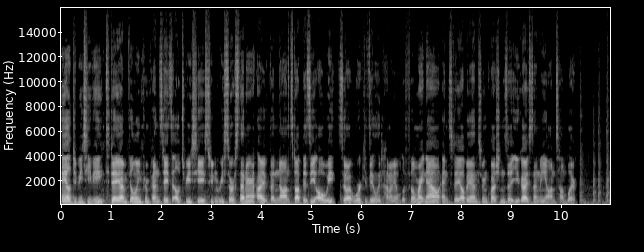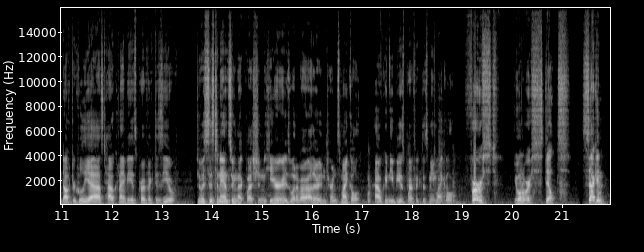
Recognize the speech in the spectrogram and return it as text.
Hey LGBTV, today I'm filming from Penn State's LGBTA Student Resource Center. I've been nonstop busy all week, so at work is the only time I'm able to film right now, and today I'll be answering questions that you guys sent me on Tumblr. Dr. Julia asked, how can I be as perfect as you? To assist in answering that question, here is one of our other interns, Michael. How can you be as perfect as me, Michael? First, you want to wear stilts. Second,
